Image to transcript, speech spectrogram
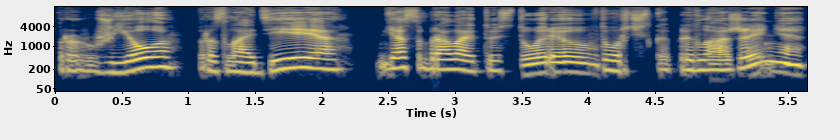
про ружье, про злодея, я собрала эту историю, творческое предложение.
